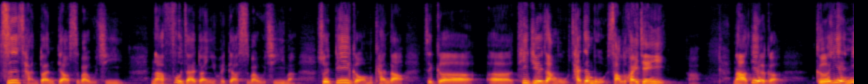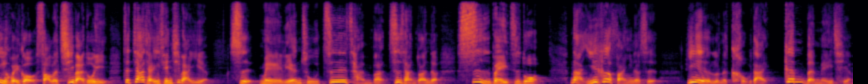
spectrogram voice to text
资产端掉四百五七亿，那负债端也会掉四百五七亿嘛？所以第一个我们看到这个呃 TGA 账户财政部少了快一千亿啊，那第二个隔夜逆回购少了七百多亿，这加起来一千七百亿，是美联储资产端资产端的四倍之多。那一个反映的是耶伦的口袋根本没钱，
